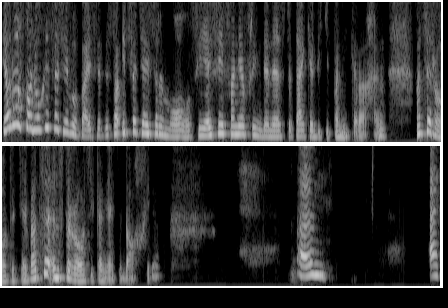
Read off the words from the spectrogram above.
Ja, nou is daar nog iets wat jy wil bysit. Is daar iets wat jy vir 'n ma wil sê? Jy sê van jou vriendinne is baie keer bietjie paniekerig. En wat se raad het jy? Wat se inspirasie kan jy vandag gee? Ehm um, ek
